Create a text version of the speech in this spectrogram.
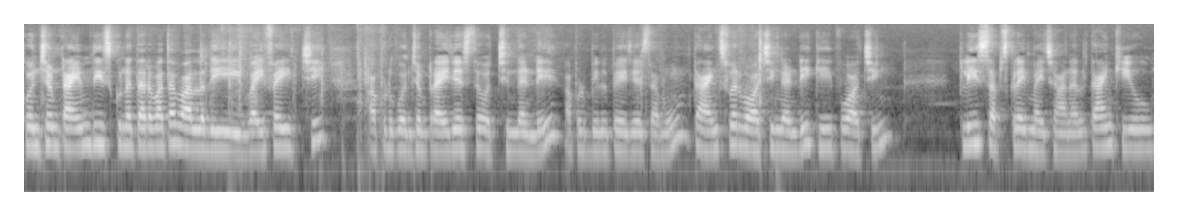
కొంచెం టైం తీసుకున్న తర్వాత వాళ్ళది వైఫై ఇచ్చి అప్పుడు కొంచెం ట్రై చేస్తే వచ్చిందండి. అప్పుడు బిల్ పే చేసాము థ్యాంక్స్ ఫర్ వాచింగ్ అండి. Keep watching please subscribe my channel thank you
